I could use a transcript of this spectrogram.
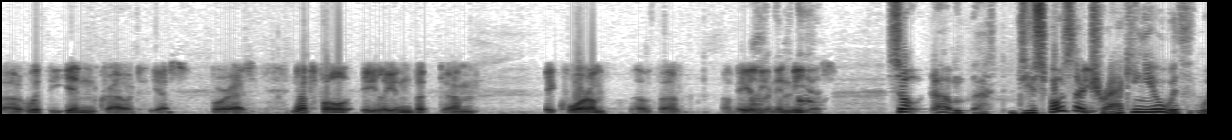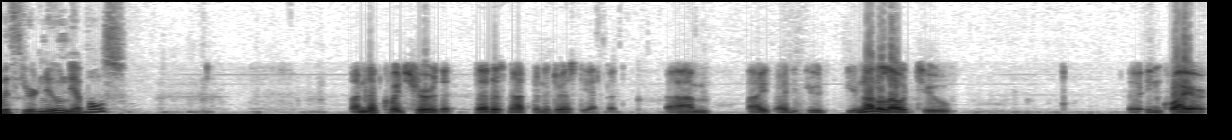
uh, with the in crowd, yes, for as not full alien, but um, a quorum of uh, of alien in me, yes. So, um, do you suppose they're tracking you with with your new nipples? I'm not quite sure that that has not been addressed yet, but um, I, I, you, you're not allowed to uh, inquire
